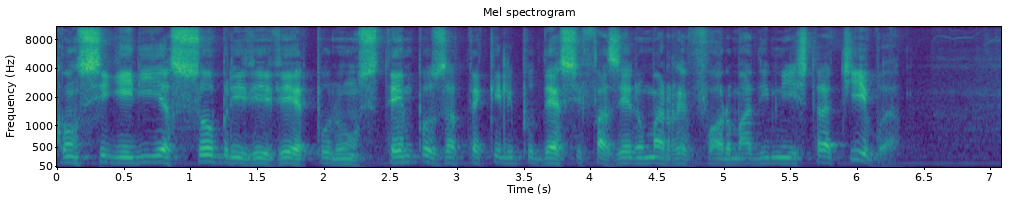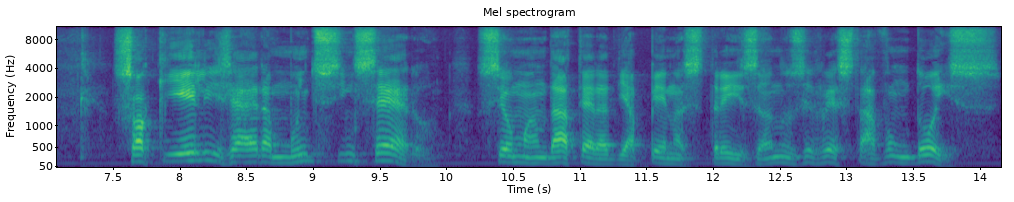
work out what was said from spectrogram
conseguiria sobreviver por uns tempos até que ele pudesse fazer uma reforma administrativa. Só que ele já era muito sincero. Seu mandato era de apenas três anos e restavam dois.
